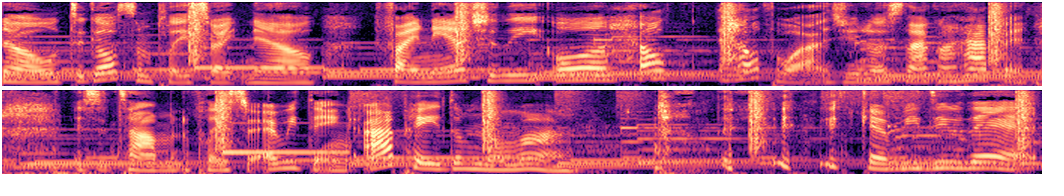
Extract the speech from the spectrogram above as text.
no, to go someplace right now, financially or health health wise, you know, it's not gonna happen. It's a time and a place for everything. I paid them no mind. Can we do that?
